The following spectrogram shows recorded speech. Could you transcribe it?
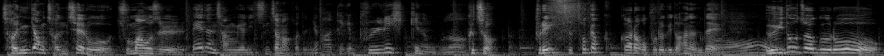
전경 전체로 줌아웃을 빼는 장면이 진짜 많거든요. 아 되게 분리시키는구나. 그쵸? 브레이스 소격 효과라고 부르기도 하는데 어. 의도적으로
